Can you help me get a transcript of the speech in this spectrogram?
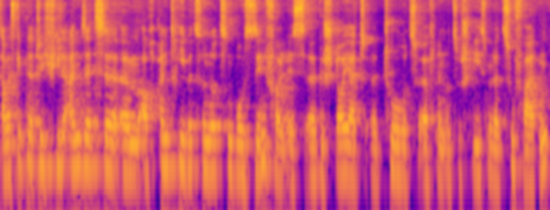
Aber es gibt natürlich viele Ansätze, ähm, auch Antriebe zu nutzen, wo es sinnvoll ist, äh, gesteuert äh, Tore zu öffnen und zu schließen oder Zufahrten.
